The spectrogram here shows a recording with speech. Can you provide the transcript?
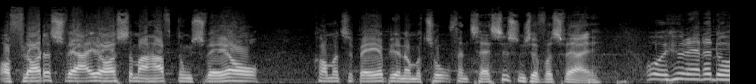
og flot at Sverige også, som har haft nogle svære år, kommer tilbage og bliver nummer to. Fantastisk, synes jeg, for Sverige. Och hur är det då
